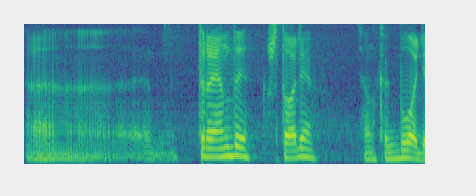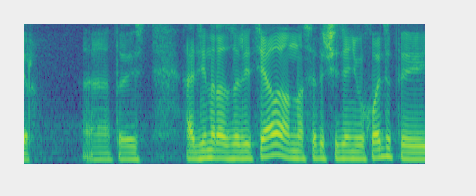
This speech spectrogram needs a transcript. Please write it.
э, тренды, что ли. Он как блогер. Э, То есть один раз залетело, он на следующий день выходит и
